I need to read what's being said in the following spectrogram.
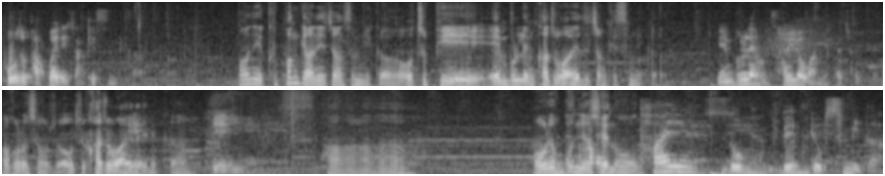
보조 바꿔야 되지 않겠습니까? 아니 급한 게 아니지 않습니까? 어차피 엠블렘 가져와야 되지 않겠습니까? 엠블렘은 살려고 합니다, 저도. 아 그렇죠 그렇죠 어차피 가져와야 예. 되니까 예, 예. 아 어렵군요 근데 쟤는 타일 너무 매물이 없습니다.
